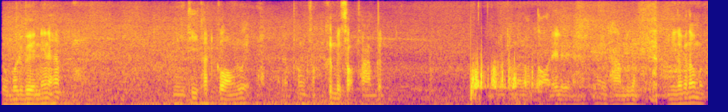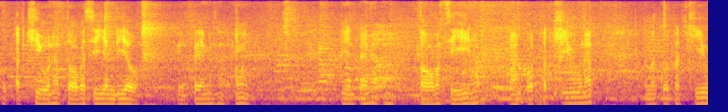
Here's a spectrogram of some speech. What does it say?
อยู่บริเวณนี้นะครับ มีที่คัดกรองด้วยต้องขึ้นไปสอบถามกันเราต้องมาต่อได้เลยนะครับลองถามดูกันนี่เราก็ต้องมากดอัดคิวนะครับ ต่อภาษีอย่างเดียว เปลี่ยนแปลงไหมครับเปลี่ยนแปลงไหมอะต่อภาษีนะครับ มากดอัดคิวนะครับมากดอัดคิว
